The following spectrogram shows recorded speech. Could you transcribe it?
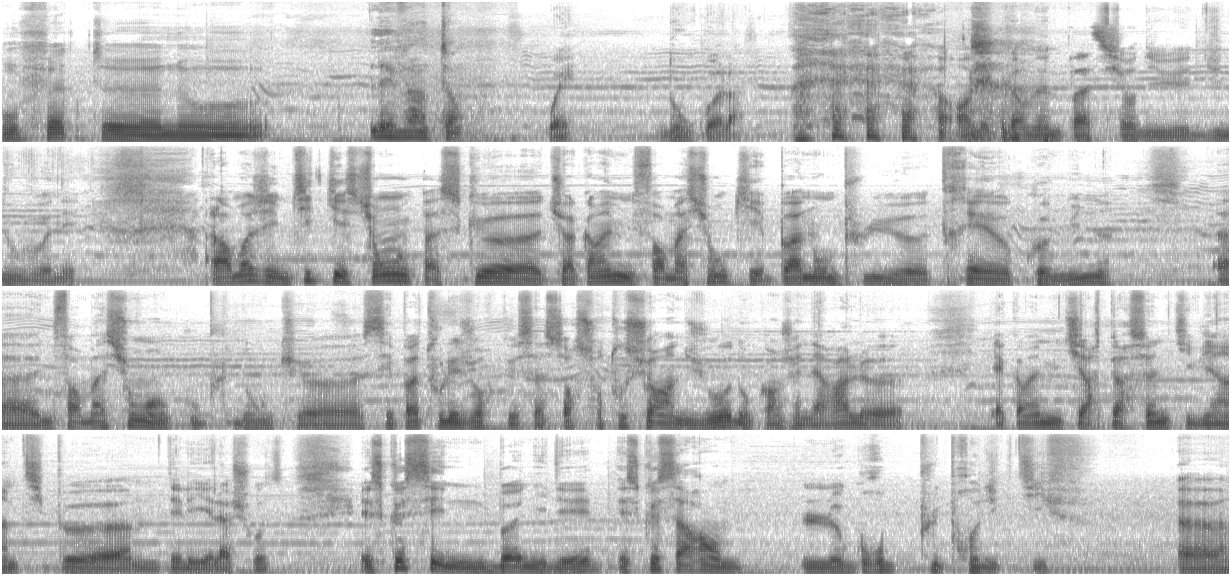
on fête euh, nos les 20 ans. Ouais, donc voilà. on n'est quand même pas sûr du, du nouveau-né. Alors moi j'ai une petite question parce que euh, tu as quand même une formation qui est pas non plus très commune, une formation en couple. Donc c'est pas tous les jours que ça sort, surtout sur un duo. Donc en général il y a quand même une tierce personne qui vient un petit peu délayer la chose. Est-ce que c'est une bonne idée? Est-ce que ça rend le groupe plus productif? Euh,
